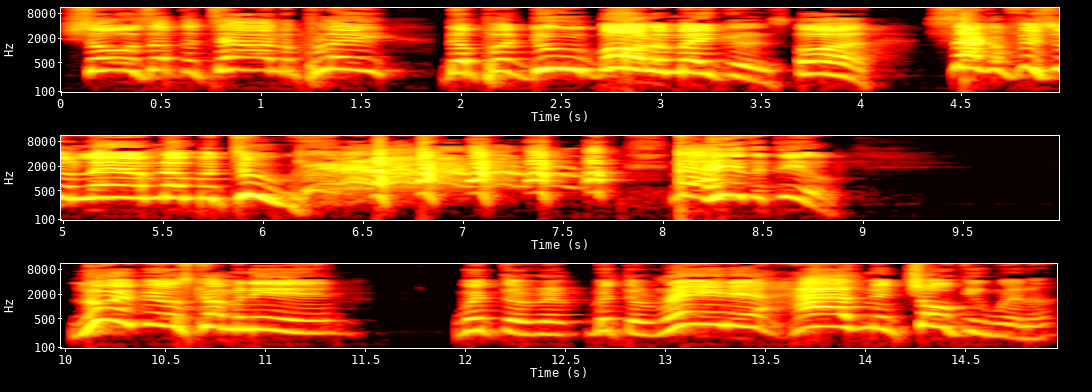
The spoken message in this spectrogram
shows up to town to play the Purdue Boilermakers or sacrificial lamb number two. now here's the deal. Louisville's coming in with the with the reigning Heisman Trophy winner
